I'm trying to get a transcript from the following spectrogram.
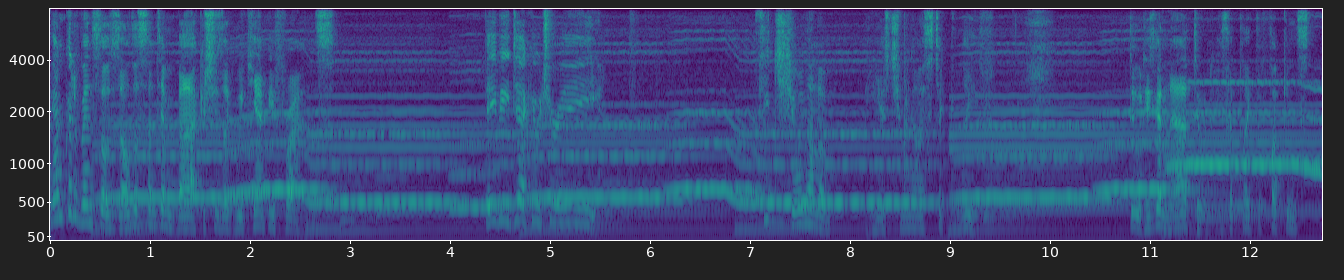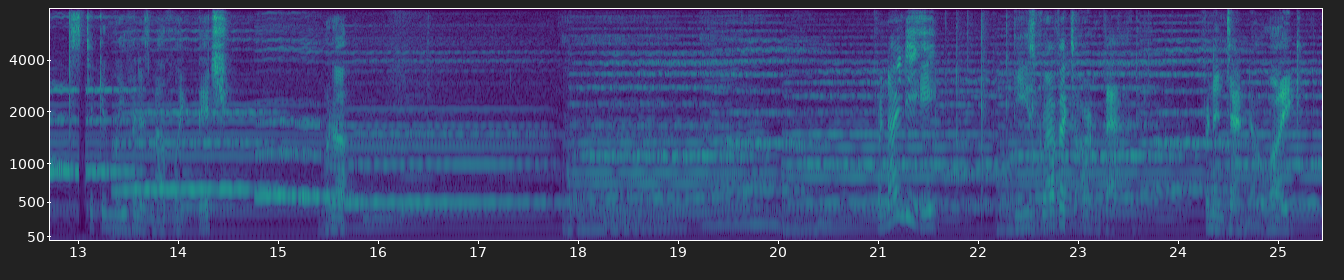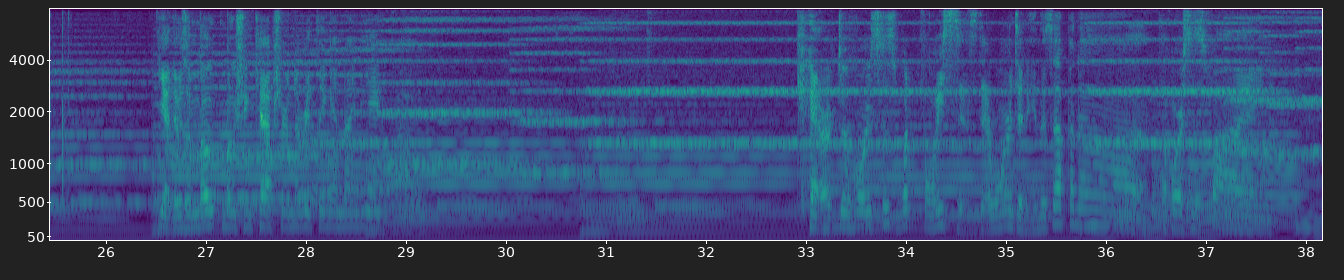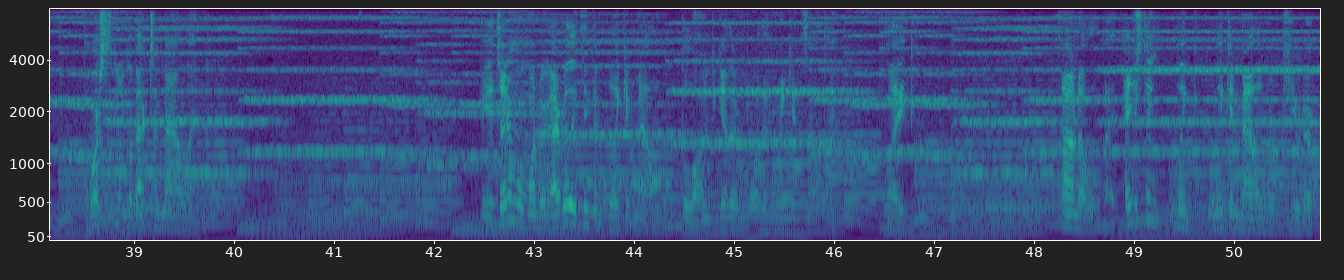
Like, I'm convinced though Zelda sent him back because she's like, we can't be friends. Baby Deku Tree! Is he chewing on a... He is chewing on a stick leaf. Dude, he's got an attitude. He's got like the fucking st sticking leaf in his mouth like, bitch. What up? Um, for 98, these graphics aren't bad. For Nintendo, like... Yeah, there was a mo motion capture and everything in 98. Character voices? What voices? There weren't any in this Epona. The horse is fine. The horse is gonna go back to Malon. But it's anyone wondering, I really think that Link and Malon belong together more than Link and Zelda. Like, I don't know. I, just think Link, Link and Malon were cuter.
